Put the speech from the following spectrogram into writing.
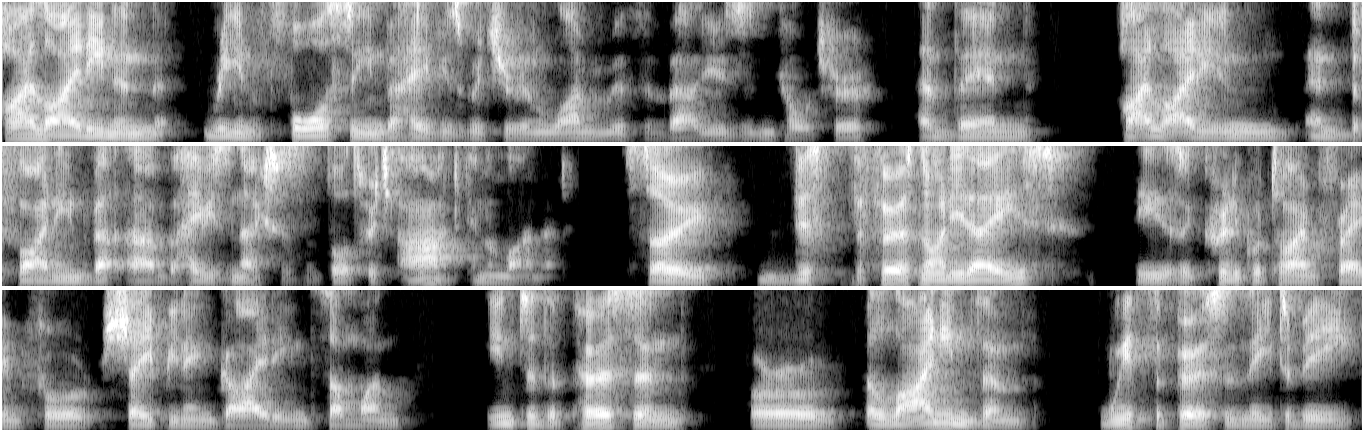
highlighting and reinforcing behaviors which are in alignment with the values and culture, and then highlighting and defining uh, behaviors and actions and thoughts which aren't in alignment. So this the first 90 days is a critical time frame for shaping and guiding someone into the person or aligning them with the person they need to be,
